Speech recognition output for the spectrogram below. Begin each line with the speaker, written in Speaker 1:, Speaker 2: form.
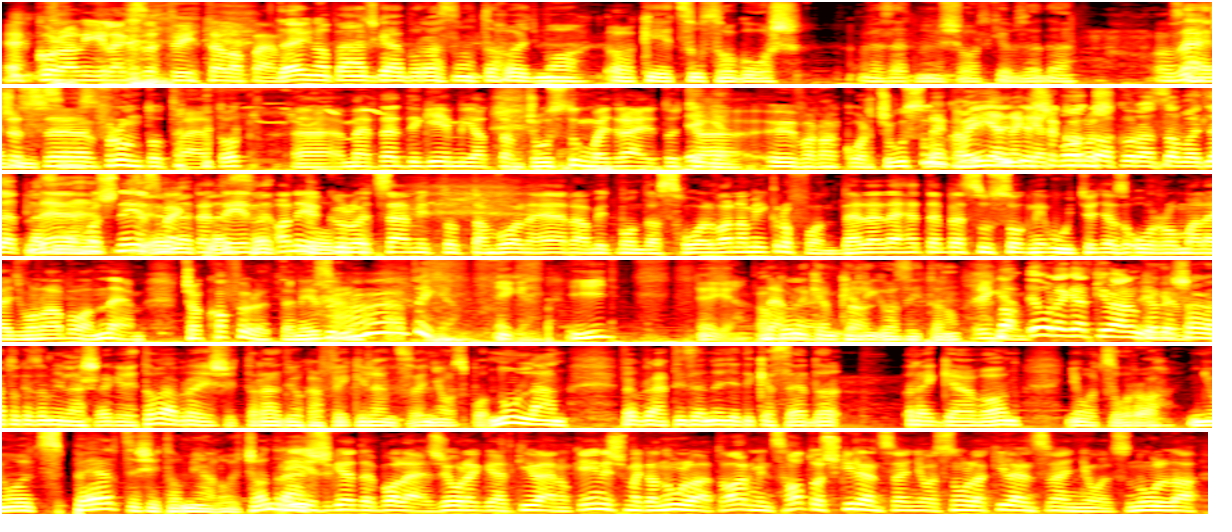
Speaker 1: Ekkora lélegzetvétel, apám.
Speaker 2: Tegnap Ács Gábor azt mondta, hogy ma a két szuszogós vezet műsort, képzeld el.
Speaker 1: Az Ácsasz frontot váltott, mert eddig én miattam csúsztunk, majd rájött, hogyha Igen. ő van, akkor csúszunk.
Speaker 2: Meg ha ilyeneket és akkor mond, most... akkor azzal majd leplezel.
Speaker 1: De most nézd meg, tehát én anélkül, dolgokat. hogy számítottam volna erre, amit mondasz, hol van a mikrofon? Bele lehet ebbe szuszogni úgy, hogy az orrommal egy vonalban van? Nem. Csak ha fölötte nézzük.
Speaker 2: Hát igen. igen.
Speaker 1: Így?
Speaker 2: Igen, nem akkor nekem kell igazítanom. Igen. Na, jó reggelt kívánunk, kedves hallgatók, ez a Millás reggeli továbbra, és itt a Rádió Café 98.0-án, február 14-e szerda reggel van, 8 óra 8 perc, és itt van Miállói Csandrás.
Speaker 1: És Gede Balázs, jó reggelt kívánok én is, meg a 0636-os 98 0 98 0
